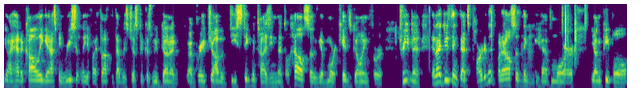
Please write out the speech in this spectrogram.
you know, I had a colleague ask me recently if I thought that that was just because we've done a, a great job of destigmatizing mental health, so we have more kids going for treatment. And I do think that's part of it, but I also think mm-hmm. we have more young people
